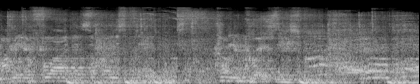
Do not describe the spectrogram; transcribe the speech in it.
Mommy and fly. Come to greatness.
